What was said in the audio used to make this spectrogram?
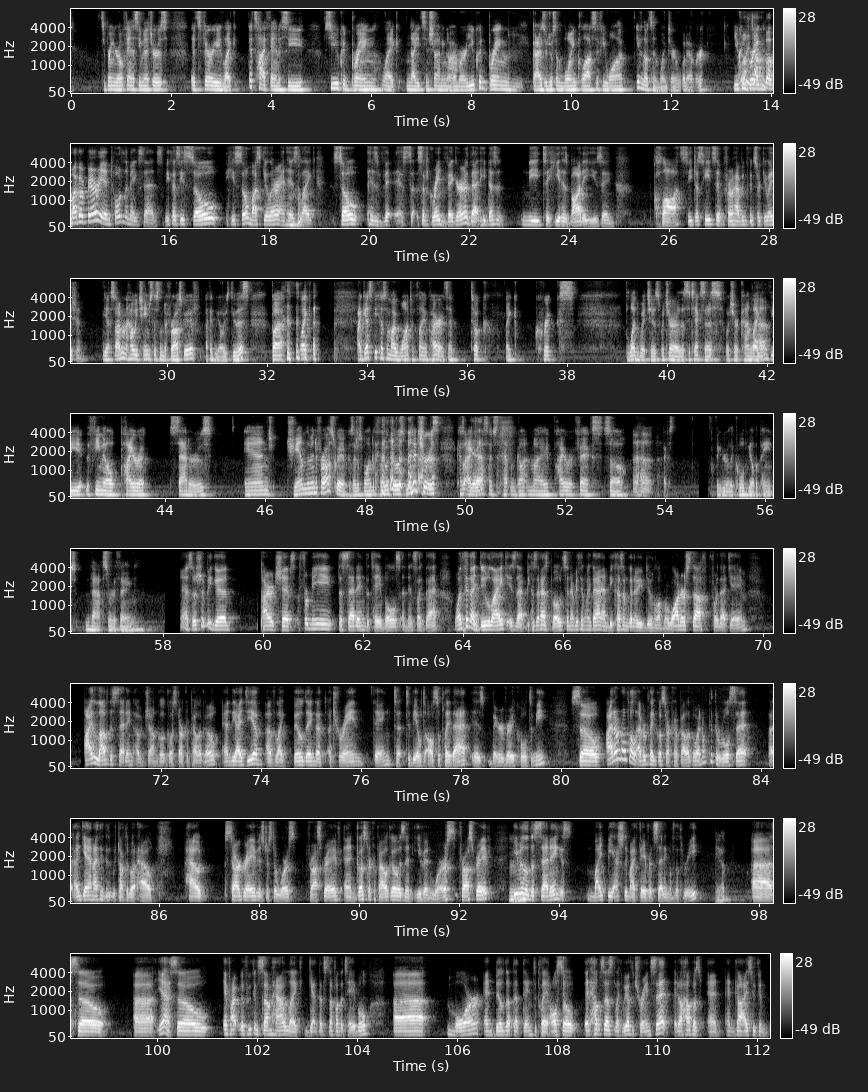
to bring your own fantasy miniatures. It's very like it's high fantasy, so you could bring like knights in shining armor. You could bring Mhm. guys who are just in loincloths if you want, even though it's in winter, whatever. You can What are you bring talking about? My barbarian totally makes sense because he's so he's so muscular and his Mhm. like so his vi- such great vigor that he doesn't need to heat his body using cloths. He just heats it from having good circulation. Yeah, so I don't know how we changed this into Frostgrave. I think we always do this, but like, I guess because of my want of playing pirates, I took like Cryx Blood Witches, which are the Satyxis, which are kind of like Uh-huh. the the female pirate satyrs, and jammed them into Frostgrave because I just wanted to play with those miniatures. Because I Yeah. guess I just haven't gotten my pirate fix, so Uh huh. I just think it'd be really cool to be able to paint that sort of thing. Yeah, so it should be good. Pirate ships. For me, the setting, the tables, and things like that. One thing I do like is that because it has boats and everything like that, and because I'm going to be doing a lot more water stuff for that game, I love the setting of Jungle Ghost Archipelago and the idea of, of like building a, a terrain thing to, to be able to also play that is very, very cool to me. So I don't know if I'll ever play Ghost Archipelago. I don't think the rule set. uh, Again, I think that we've talked about how how Stargrave is just a worse Frostgrave, and Ghost Archipelago is an even worse Frostgrave. Mhm. Even though the setting is might be actually my favorite setting of the three. Yep. Uh, so uh, yeah, so if I if we can somehow like get that stuff on the table, uh, more and build up that thing to play. Also, it helps us like we have the train set. It'll help us and and guys who can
